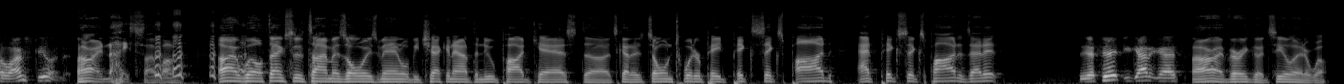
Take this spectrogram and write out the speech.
oh, I'm stealing it. All right, nice. I love it. All right, Will, thanks for the time as always, man. We'll be checking out the new podcast. Uh, it's got its own Twitter page, Pick Six Pod at Pick Six Pod. Is that it? That's it. You got it, guys. All right, very good. See you later, Will.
